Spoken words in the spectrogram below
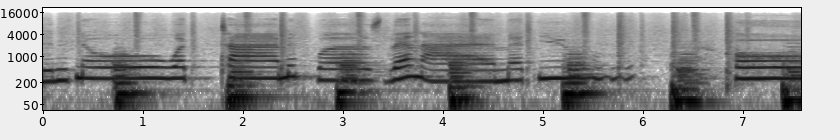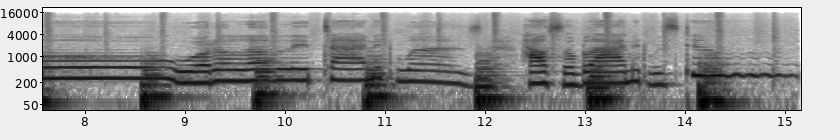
didn't know what time it was, then I met you. Time it was, how sublime it was too.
